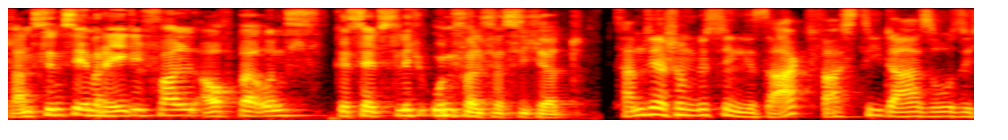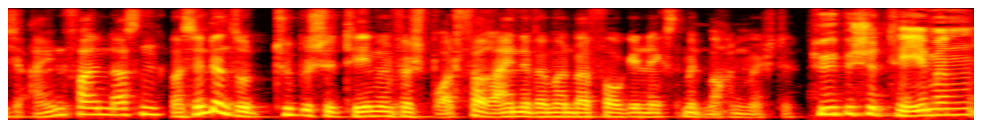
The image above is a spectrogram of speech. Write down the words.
dann sind sie im Regelfall auch bei uns gesetzlich unfallversichert. Jetzt haben Sie ja schon ein bisschen gesagt, was die da so sich einfallen lassen. Was sind denn so typische Themen für Sportvereine, wenn man bei VG Next mitmachen möchte? Typische Themen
